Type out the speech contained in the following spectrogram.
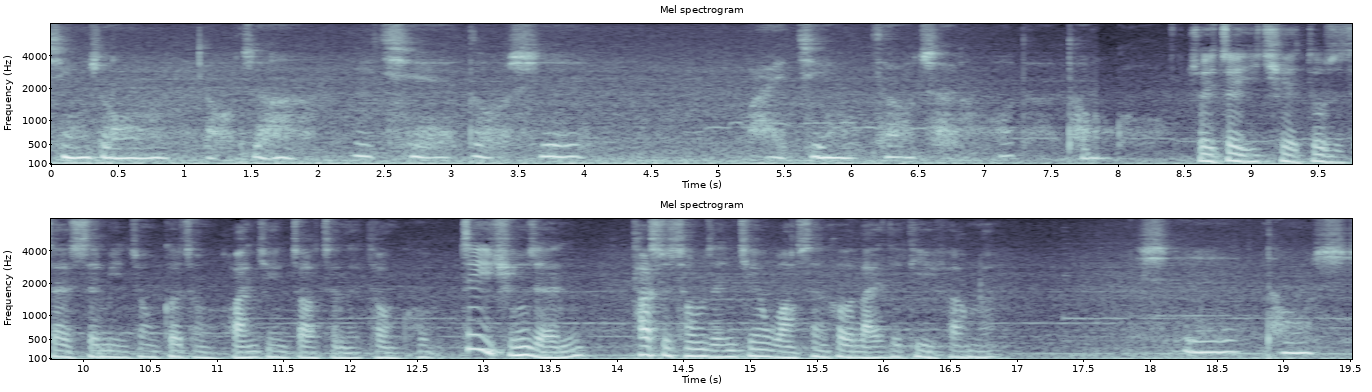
心中有着一切都是外境造成我的痛苦。所以这一切都是在生命中各种环境造成的痛苦。这一群人，他是从人间往生后来的地方吗？是同时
